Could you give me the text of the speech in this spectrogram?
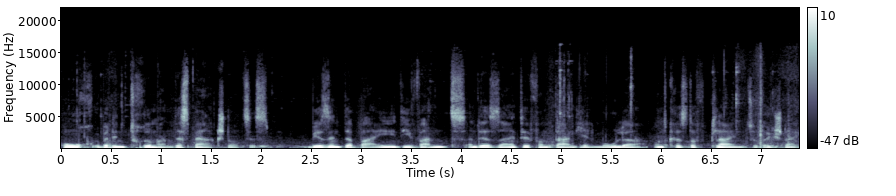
hoch über den Trümmern des Bergsturzes. Wir sind dabei, die Wand an der Seite von Daniel Mohler und Christoph Klein zu durchsteigen.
